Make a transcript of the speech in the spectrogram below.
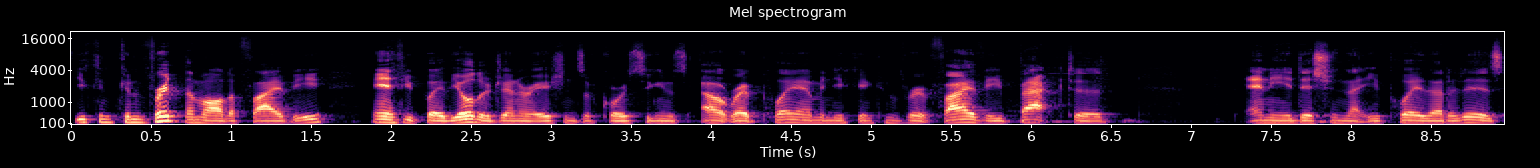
you can convert them all to 5e. And if you play the older generations, of course, you can just outright play them and you can convert 5e back to any edition that you play that it is.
